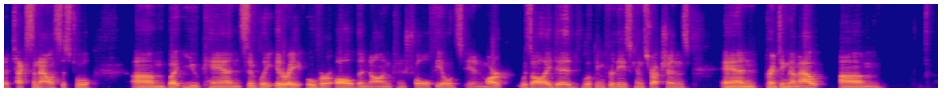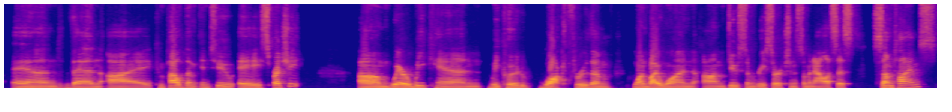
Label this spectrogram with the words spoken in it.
a text analysis tool um, but you can simply iterate over all the non-control fields in MARC was all I did looking for these constructions and printing them out. Um, and then I compiled them into a spreadsheet um, where we can we could walk through them one by one, um, do some research and some analysis. Sometimes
